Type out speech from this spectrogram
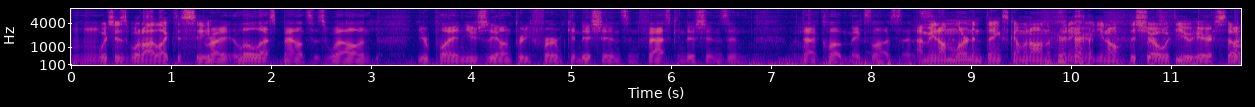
Mhm. which is what I like to see. Right, a little less bounce as well, and you're playing usually on pretty firm conditions and fast conditions, and that club makes a lot of sense. I mean, I'm Yeah. learning things coming on the fitting, you know, the show with you here. So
